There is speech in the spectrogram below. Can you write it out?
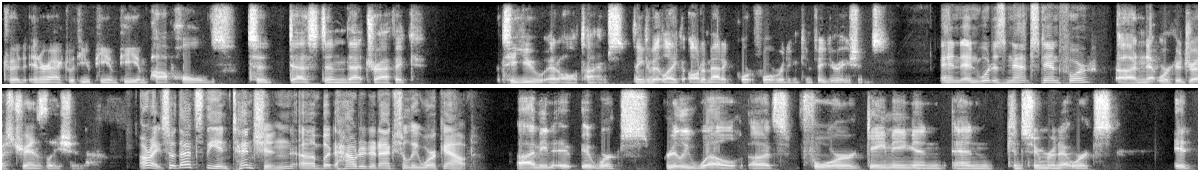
could interact with UPnP and pop holes to destine that traffic to you at all times. Think of it like automatic port forwarding configurations. And and what does NAT stand for? Uh, network address translation. All right, so that's the intention, uh, but how did it actually work out? I mean, it, it works really well. Uh, it's for gaming and, and consumer networks. It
